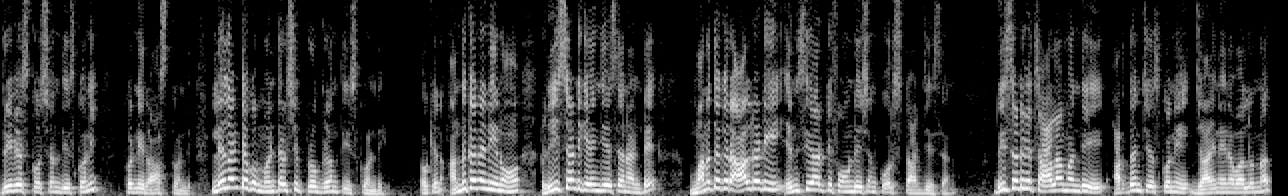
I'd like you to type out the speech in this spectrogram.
ప్రీవియస్ క్వశ్చన్ తీసుకొని కొన్ని రాసుకోండి. లేదంటే ఒక మెంటర్షిప్ ప్రోగ్రామ్ తీసుకోండి. ఓకేనా? అందుకనే నేను రీసెంట్గా ఏం చేశానంటే మన దగ్గర already NCERT foundation course start చేశాను. రీసెంట్గా చాలామంది అర్థం చేసుకొని జాయిన్ అయిన వాళ్ళు ఉన్నారు.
